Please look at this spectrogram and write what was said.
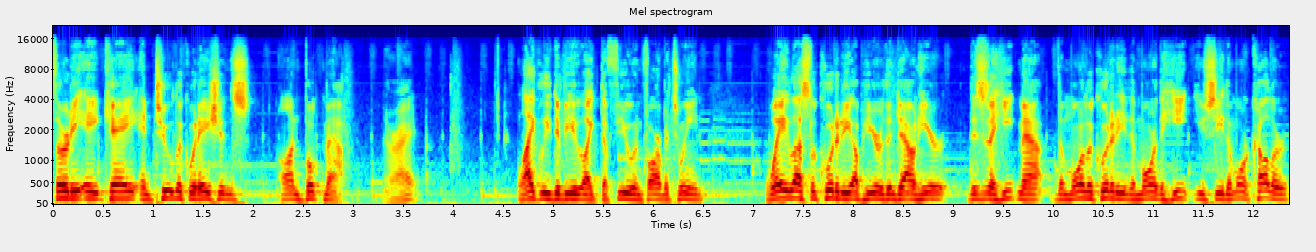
38K and two liquidations on Bookmap. All right. Likely to be like the few and far between. Way less liquidity up here than down here. This is a heat map. The more liquidity, the more the heat you see, the more color.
